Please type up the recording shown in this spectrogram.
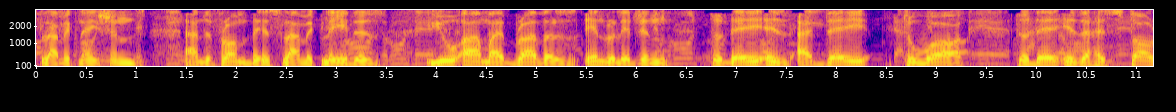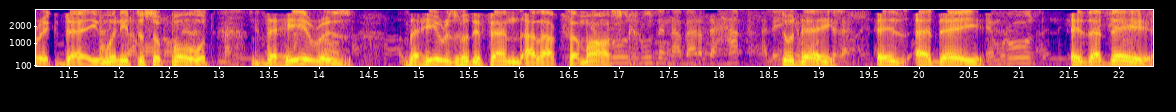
Islamic nations and from the Islamic leaders. You are my brothers in religion. Today is a day to work. Today is a historic day. We need to support the heroes, the heroes who defend Al-Aqsa Mosque. Today is a day, is a day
